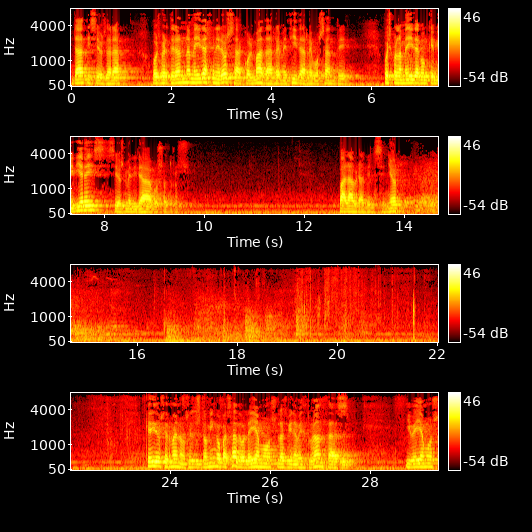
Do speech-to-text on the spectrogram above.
Dad y se os dará. Os verterán una medida generosa, colmada, remecida, rebosante. Pues con la medida con que midiereis, se os medirá a vosotros. Palabra del Señor. Queridos hermanos, el domingo pasado leíamos las bienaventuranzas y veíamos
